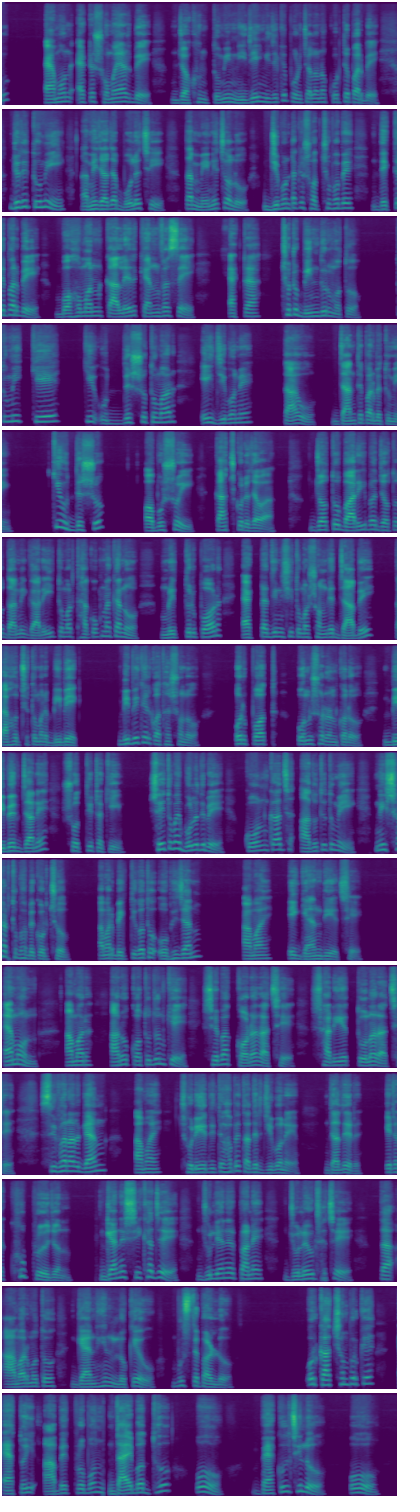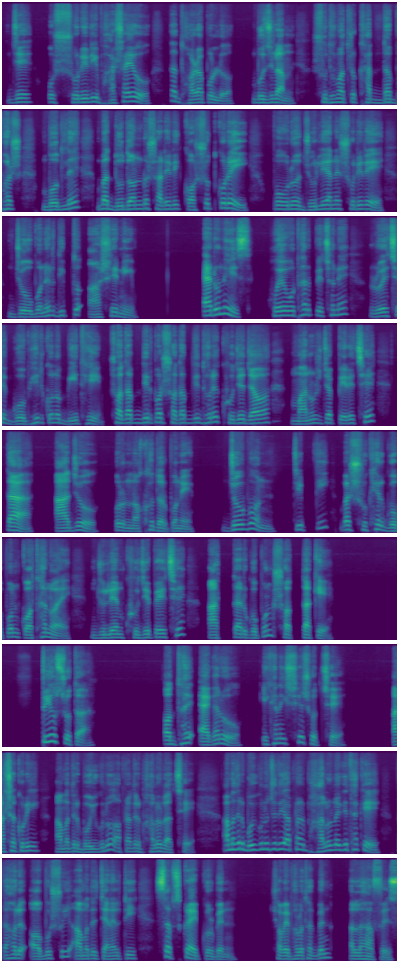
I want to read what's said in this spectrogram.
এমন একটা সময় আসবে যখন তুমি নিজেই নিজেকে পরিচালনা করতে পারবে। যদি তুমি, আমি যা যা বলেছি তা মেনে চলো, জীবনটাকে স্বচ্ছভাবে দেখতে পারবে, বহমান কালের ক্যানভাসে একটা ছোট বিন্দুর মতো। তুমি কে, কি উদ্দেশ্য তোমার এই জীবনে তাও জানতে পারবে তুমি। কি উদ্দেশ্য? অবশ্যই কাজ করে যাওয়া। যত বাড়ি বা যত দামি গাড়িই তোমার থাকুক না কেন, মৃত্যুর পর একটা জিনিসই তোমার সঙ্গে যাবে। তা হচ্ছে তোমার বিবেক। বিবেকের কথা শোনো, ওর পথ অনুসরণ করো। বিবেক জানে সত্যিটা কি। সেই তোমায় বলে দেবে, কোন কাজ আদতে তুমি নিঃস্বার্থভাবে করছ? আমার ব্যক্তিগত অভিযান আমায় এই জ্ঞান দিয়েছে। এমন আমার আরও কতজনকে সেবা করার আছে, সারিয়ে তোলার আছে? সিভানার জ্ঞান আমায় ছড়িয়ে দিতে হবে তাদের জীবনে, যাদের এটা খুব প্রয়োজন। জ্ঞানের শিখা যে জুলিয়ানের প্রাণে জ্বলে উঠেছে তা আমার মতো জ্ঞানহীন লোকেও বুঝতে পারল। ওর কাজ সম্পর্কে এতই আবেগপ্রবণ, দায়বদ্ধ ও ব্যাকুল ছিল ও যে ওর শরীরী ভাষায়ও তা ধরা পড়ল। বুঝলাম, শুধুমাত্র খাদ্যাভ্যাস বদলে বা দুদণ্ড শারীরিক কসরত করেই পৌর জুলিয়ানের শরীরে যৌবনের দীপ্ত আসেনি। অ্যাডোনিস হয়ে ওঠার পেছনে রয়েছে গভীর কোনো বিধি। শতাব্দীর পর শতাব্দী ধরে খুঁজে যাওয়া মানুষ যা পেরেছে তা আজও ওর নখদর্পণে। যৌবন তৃপ্তি বা সুখের গোপন কথা নয়, জুলিয়ান খুঁজে পেয়েছে আত্মার গোপন সত্তাকে। প্রিয় শ্রোতা, অধ্যায় এগারো এখানেই শেষ হচ্ছে। আশা করি আমাদের বইগুলো আপনাদের ভালো লাগছে। আমাদের বইগুলো যদি আপনার ভালো লেগে থাকে, তাহলে অবশ্যই আমাদের চ্যানেলটি সাবস্ক্রাইব করবেন। সবাই ভালো থাকবেন। আল্লাহ হাফেজ।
